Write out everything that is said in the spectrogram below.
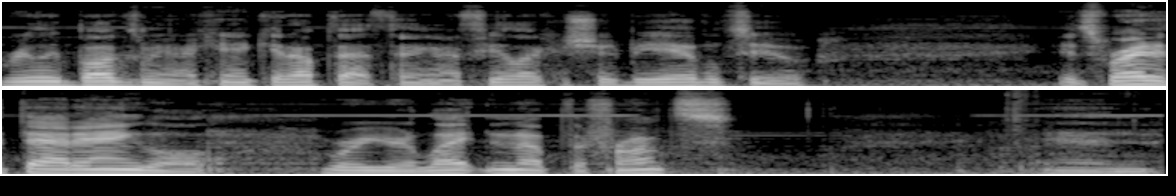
really bugs me. I can't get up that thing. I feel like I should be able to. It's right at that angle where you're lightening up the fronts and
